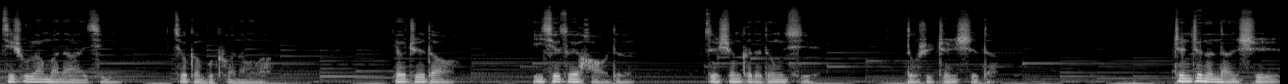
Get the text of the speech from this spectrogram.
接触浪漫的爱情就更不可能了。要知道，一切最好的、最深刻的东西都是真实的。真正的难事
